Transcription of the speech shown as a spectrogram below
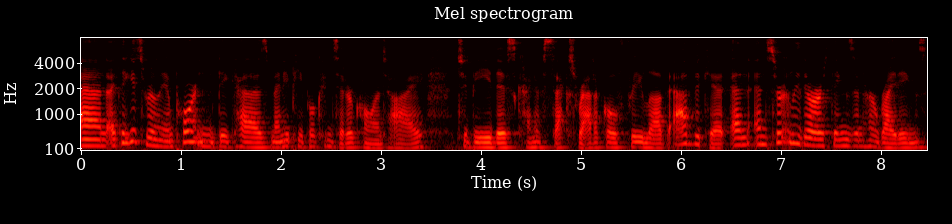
And I think it's really important because many people consider Kollontai to be this kind of sex radical free love advocate. And, and certainly there are things in her writings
